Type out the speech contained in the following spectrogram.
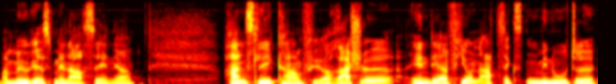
Man möge es mir nachsehen, ja. Hanslik kam für Raschel in der 84. Minute.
